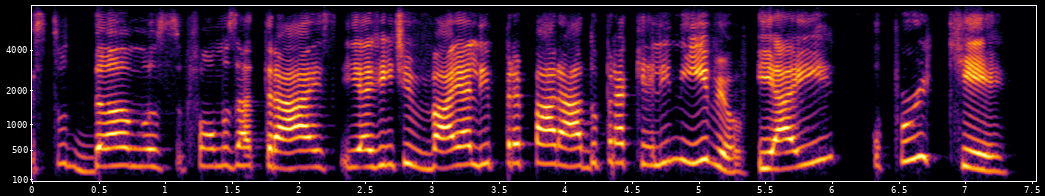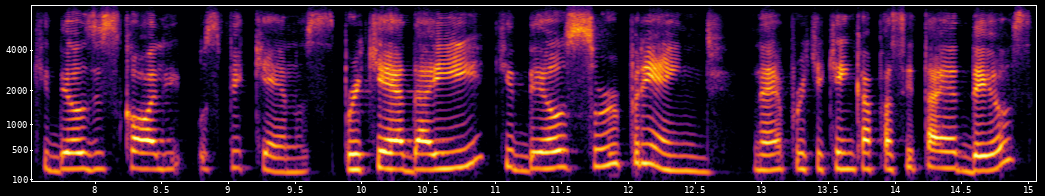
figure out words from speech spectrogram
Estudamos, fomos atrás e a gente vai ali preparado para aquele nível. E aí, o porquê que Deus escolhe os pequenos? Porque é daí que Deus surpreende. Né? Porque quem capacita é Deus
